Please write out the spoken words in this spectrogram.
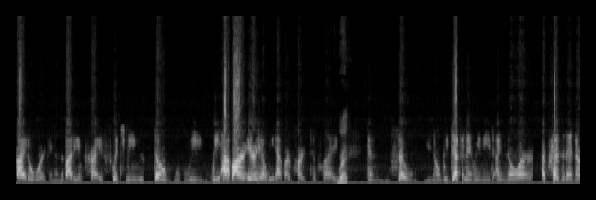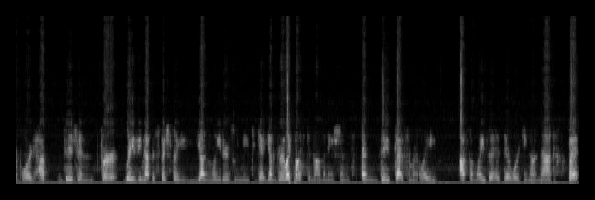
vital organ in the body of christ which means don't we we have our area we have our part to play right and so you know, we definitely need, I know our, our president and our board have vision for raising up, especially young leaders. We need to get younger, like most denominations, and they've got some really awesome ways that they're working on that. But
